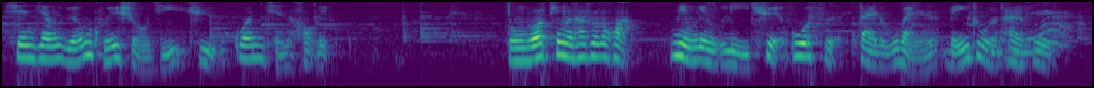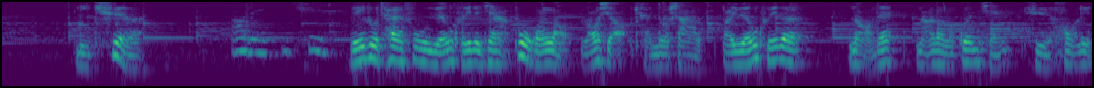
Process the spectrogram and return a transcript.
先将袁奎首级去关前号令。董卓听了他说的话，命令李榷、郭汜带着五百人围住了太傅李榷吧，围住太傅袁奎的家，不管老老小，全都杀了，把袁奎的脑袋拿到了关前去号令。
